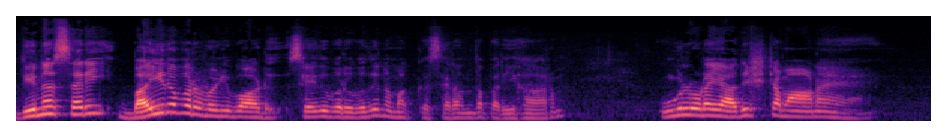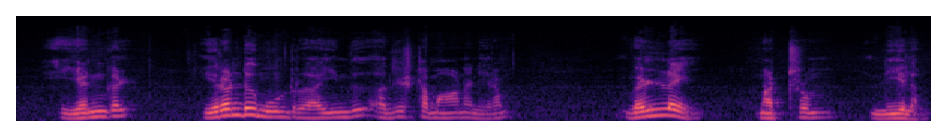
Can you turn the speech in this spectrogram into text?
தினசரி பைரவர் வழிபாடு செய்து வருவது நமக்கு சிறந்த பரிகாரம். உங்களுடைய அதிர்ஷ்டமான எண்கள் இரண்டு மூன்று ஐந்து அதிர்ஷ்டமான நிறம் வெள்ளை மற்றும் நீலம்.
